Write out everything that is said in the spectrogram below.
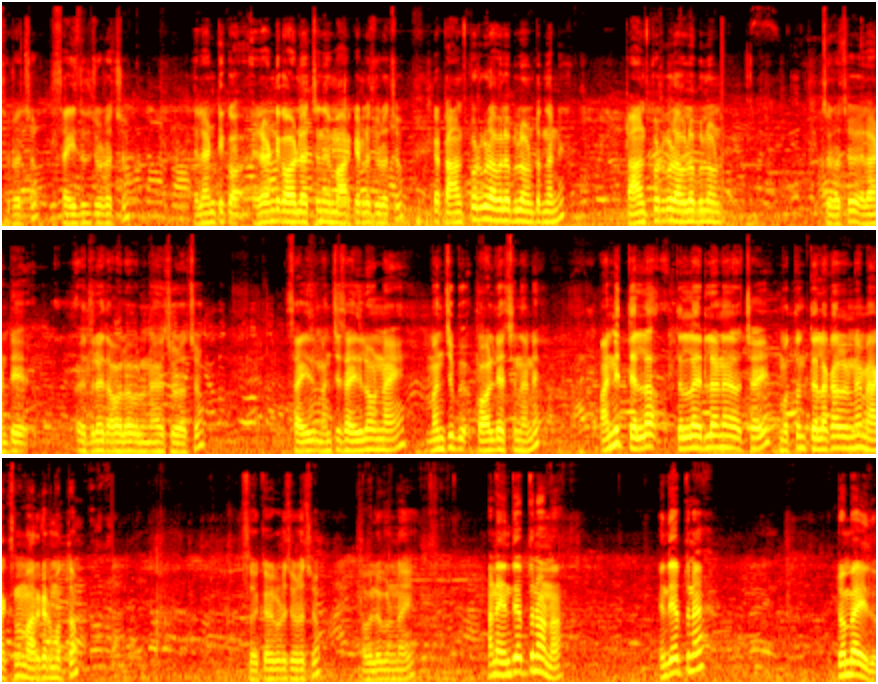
చూడొచ్చు సైజులు చూడొచ్చు. ఎలాంటి ఎలాంటి క్వాలిటీ వచ్చింది మార్కెట్లో చూడొచ్చు. ఇక్కడ ట్రాన్స్పోర్ట్ కూడా అవైలబుల్ ఉంటుందండి. ట్రాన్స్పోర్ట్ కూడా అవైలబుల్ ఉంటుంది చూడొచ్చు ఎలాంటి ఎదులైతే అవైలబుల్ ఉన్నాయో చూడొచ్చు. సైజు మంచి సైజులో ఉన్నాయి. మంచి క్వాలిటీ వచ్చిందండి. అన్ని తెల్ల తెల్ల ఎడ్లు అనేవి వచ్చాయి. మొత్తం తెల్ల కలర్ ఉన్నాయి మ్యాక్సిమం మార్కెట్ మొత్తం. సో ఇక్కడ కూడా చూడొచ్చు అవైలబుల్ ఉన్నాయి. అన్న ఎంత చెప్తున్నావు అన్న? ఎంత చెప్తున్నా? తొంభై ఐదు.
